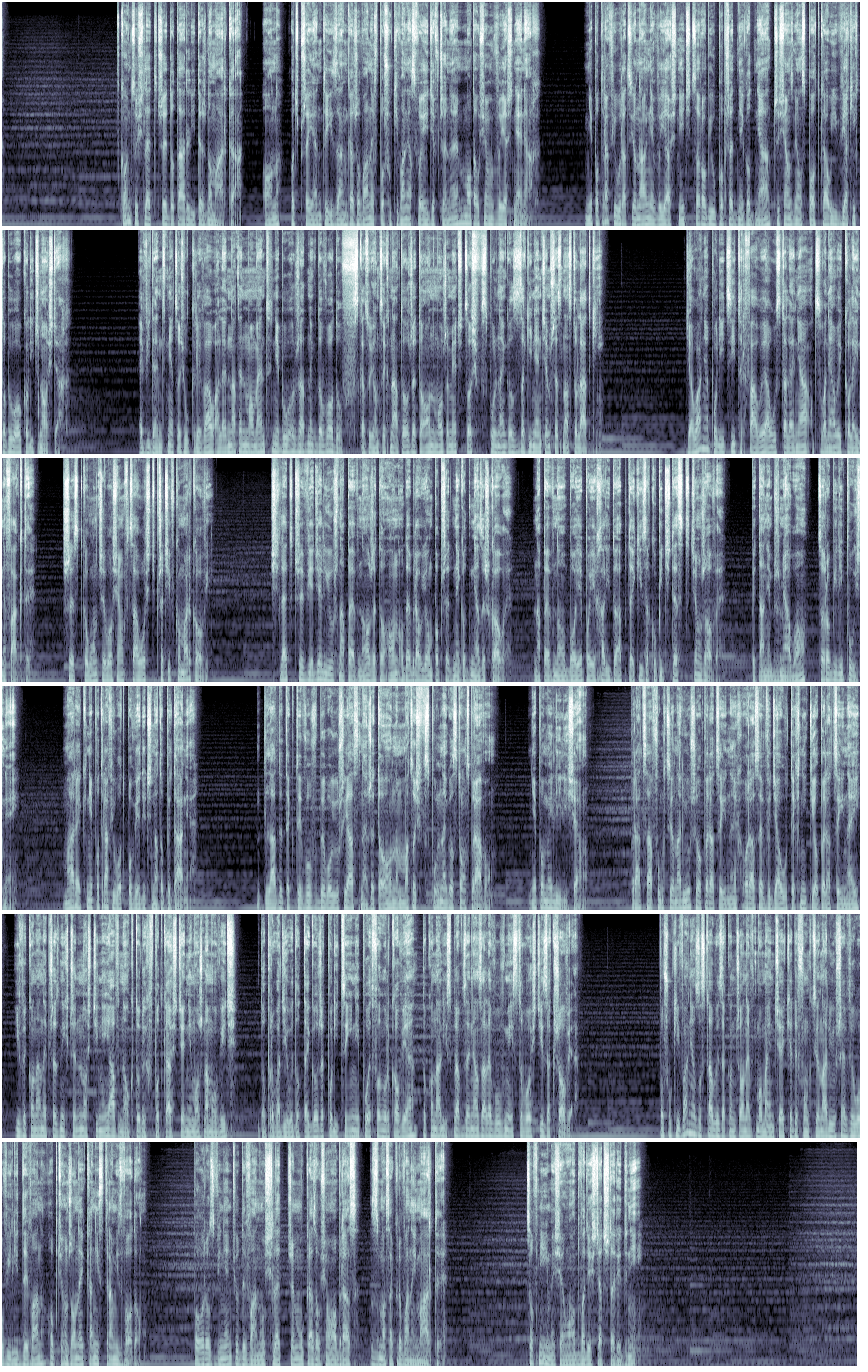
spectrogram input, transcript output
W końcu śledczy dotarli też do Marka. On, choć przejęty i zaangażowany w poszukiwania swojej dziewczyny, motał się w wyjaśnieniach. Nie potrafił racjonalnie wyjaśnić, co robił poprzedniego dnia, czy się z nią spotkał i w jakich to było okolicznościach. Ewidentnie coś ukrywał, ale na ten moment nie było żadnych dowodów wskazujących na to, że to on może mieć coś wspólnego z zaginięciem szesnastolatki. Działania policji trwały, a ustalenia odsłaniały kolejne fakty. Wszystko łączyło się w całość przeciwko Markowi. Śledczy wiedzieli już na pewno, że to on odebrał ją poprzedniego dnia ze szkoły. Na pewno oboje pojechali do apteki zakupić test ciążowy. Pytanie brzmiało, co robili później. Marek nie potrafił odpowiedzieć na to pytanie. Dla detektywów było już jasne, że to on ma coś wspólnego z tą sprawą. Nie pomylili się. Praca funkcjonariuszy operacyjnych oraz Wydziału Techniki Operacyjnej i wykonane przez nich czynności niejawne, o których w podcaście nie można mówić, doprowadziły do tego, że policyjni płetwonurkowie dokonali sprawdzenia zalewu w miejscowości Zakrzowie. Poszukiwania zostały zakończone w momencie, kiedy funkcjonariusze wyłowili dywan obciążony kanistrami z wodą. Po rozwinięciu dywanu śledczym ukazał się obraz zmasakrowanej Marty. Cofnijmy się o 24 dni.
